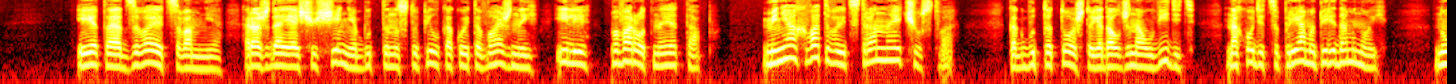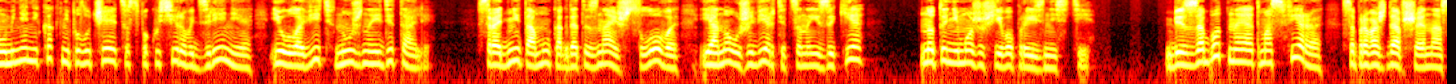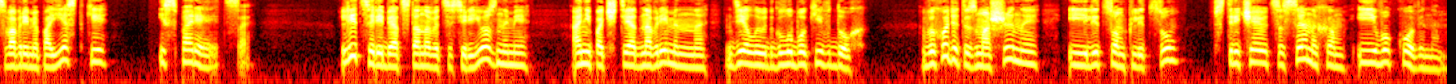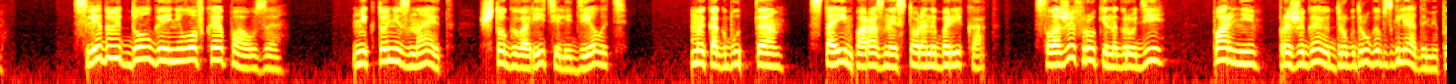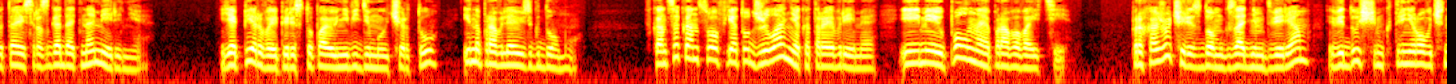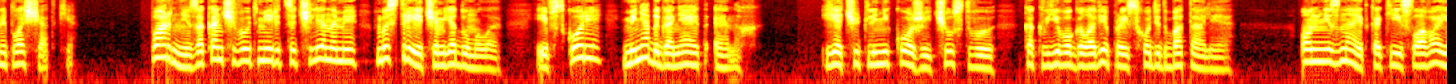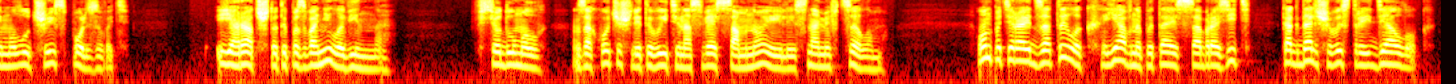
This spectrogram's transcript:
И это отзывается во мне, рождая ощущение, будто наступил какой-то важный или поворотный этап. Меня охватывает странное чувство, как будто то, что я должна увидеть, находится прямо передо мной, но у меня никак не получается сфокусировать зрение и уловить нужные детали сродни тому, когда ты знаешь слово, и оно уже вертится на языке, но ты не можешь его произнести. Беззаботная атмосфера, сопровождавшая нас во время поездки, испаряется. Лица ребят становятся серьезными, они почти одновременно делают глубокий вдох, выходят из машины и лицом к лицу встречаются с Энохом и его Ковином. Следует долгая неловкая пауза. Никто не знает, что говорить или делать. Мы как будто стоим по разные стороны баррикад. Сложив руки на груди, парни прожигают друг друга взглядами, пытаясь разгадать намерения. Я первая переступаю невидимую черту и направляюсь к дому. В конце концов, я тут жила некоторое время и имею полное право войти. Прохожу через дом к задним дверям, ведущим к тренировочной площадке. Парни заканчивают мериться членами быстрее, чем я думала, и вскоре меня догоняет Энах. Я чуть ли не кожей чувствую, как в его голове происходит баталия. Он не знает, какие слова ему лучше использовать. «Я рад, что ты позвонила, Винна». Все думал, захочешь ли ты выйти на связь со мной или с нами в целом. Он потирает затылок, явно пытаясь сообразить, как дальше выстроить диалог.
